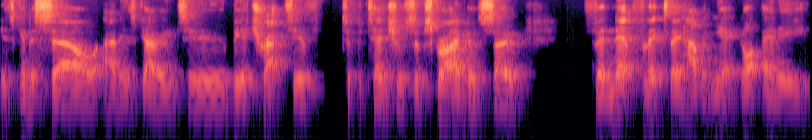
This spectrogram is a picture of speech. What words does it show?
is going to sell and is going to be attractive to potential subscribers. So for Netflix, they haven't yet got any,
